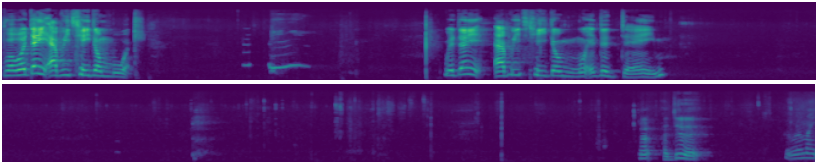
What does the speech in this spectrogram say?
But we're doing every season more. We're doing every season more in the game. oh, I did it. Where am I?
